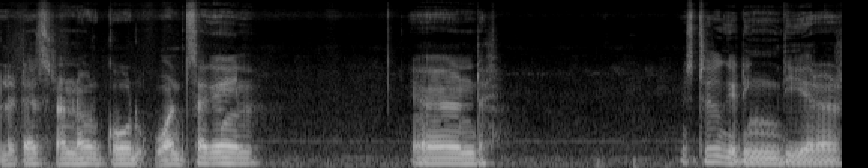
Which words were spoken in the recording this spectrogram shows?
let us run our code once again. And still getting the error.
